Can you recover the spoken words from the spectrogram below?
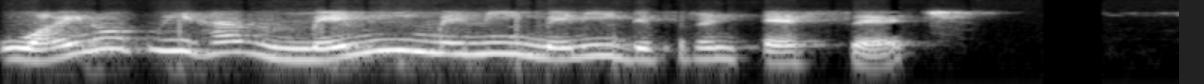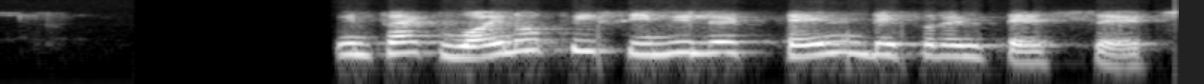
why not we have many, many, many different test sets? In fact, why not we simulate 10 different test sets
